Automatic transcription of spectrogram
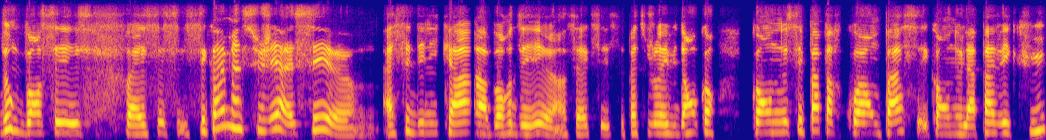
donc bon, c'est c'est quand même un sujet assez euh, assez délicat à aborder. Hein. C'est vrai que c'est pas toujours évident quand quand on ne sait pas par quoi on passe et quand on ne l'a pas vécu,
